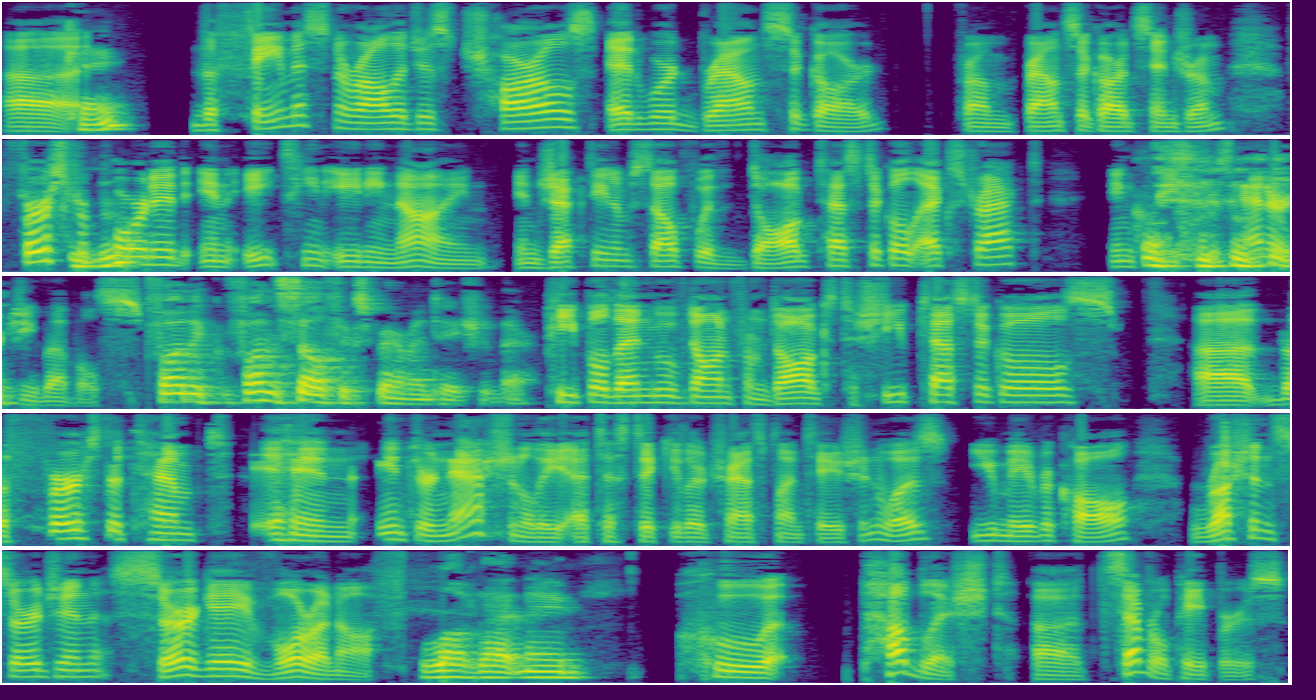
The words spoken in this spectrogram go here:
Uh, okay. The famous neurologist Charles Edward Brown-Séquard from Brown-Séquard syndrome, 1st mm-hmm. reported in 1889, injecting himself with dog testicle extract increased his energy levels. Fun, fun self experimentation there. People then moved on from dogs to sheep testicles. Uh, the first attempt in internationally at testicular transplantation was, you may recall, Russian surgeon Sergei Voronoff. Love that name. Who published uh, several papers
